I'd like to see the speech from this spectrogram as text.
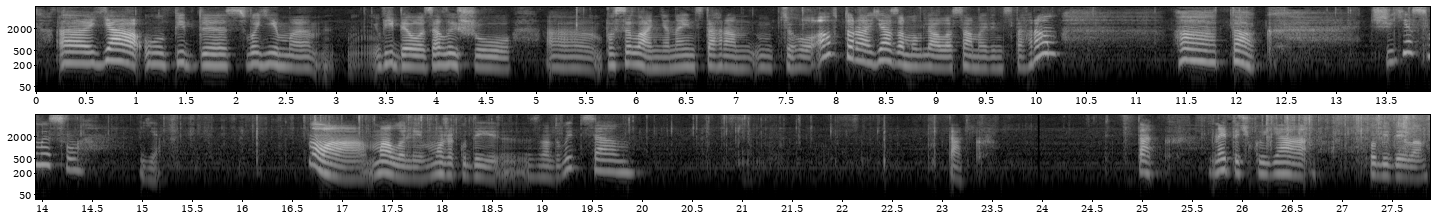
Е, Я під е, своїм е, відео залишу е, посилання на інстаграм цього автора. Я замовляла саме в інстаграм. Так, чи є смисл? Є. Ну, а мало лі, може куди знадобиться. Так. Так, ниточку я побідила.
